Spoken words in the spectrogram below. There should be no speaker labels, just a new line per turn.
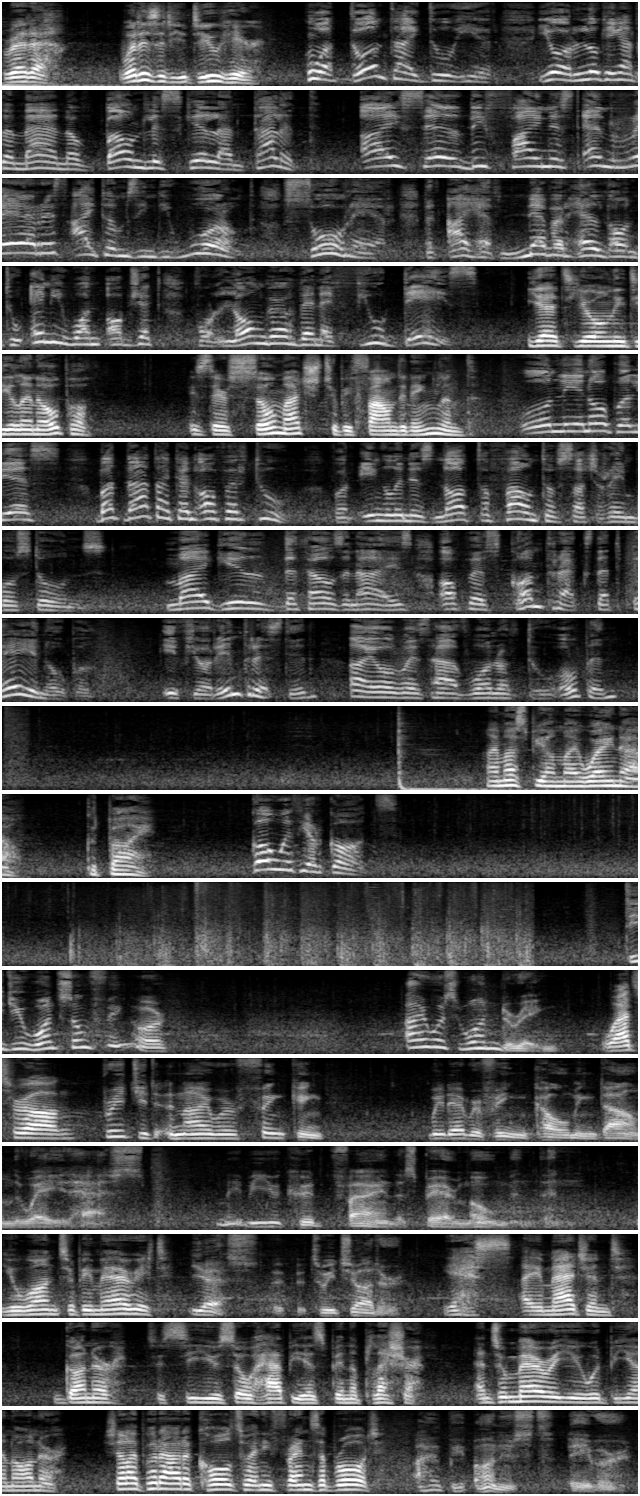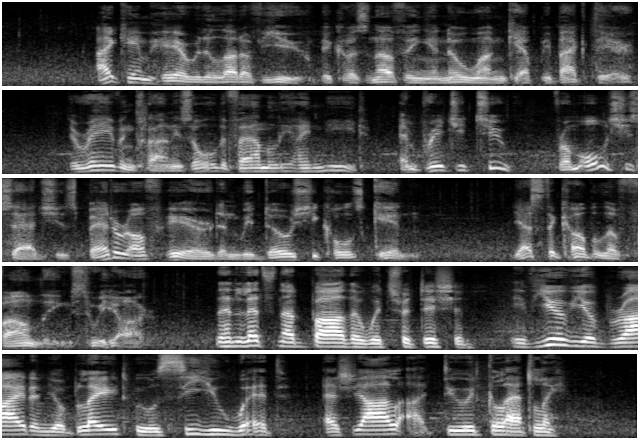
Reda, what is it you do here?
What don't I do here? You're looking at a man of boundless skill and talent. I sell the finest and rarest items in the world. So rare that I have never held on to any one object for longer than a few days.
Yet you only deal in opal. Is there so much to be found in England?
Only in opal, yes. But that I can offer too, for England is not a fount of such rainbow stones. My guild, the Thousand Eyes, offers contracts that pay in opal. If you're interested, I always have one or two open.
I must be on my way now. Goodbye.
Go with your gods.
Did you want something, or...? I was wondering.
What's wrong?
Bridget and I were thinking, with everything calming down the way it has, maybe you could find a spare moment and...
You want to be married?
Yes, uh, to each other.
Yes, I imagined. Gunnar, to see you so happy has been a pleasure. And to marry you would be an honor. Shall I put out a call to any friends abroad?
I'll be honest, Eivor. I came here with a lot of you, because nothing and no one kept me back there. The Raven clan is all the family I need. And Bridget too. From all she said, she's better off here than with those she calls kin. Just a couple of foundlings we are.
Then let's not bother with tradition. If you have your bride and your blade, we will see you wed. As Jarl, I do it gladly.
